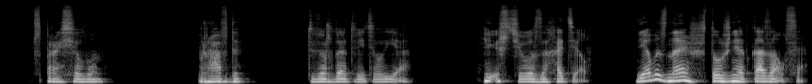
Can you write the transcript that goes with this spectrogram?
— спросил он. «Правды», — твердо ответил я. «Ишь, чего захотел. Я бы, знаешь, тоже не отказался».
